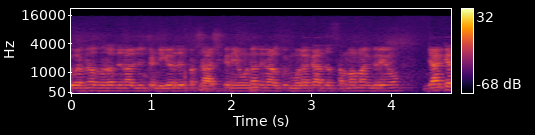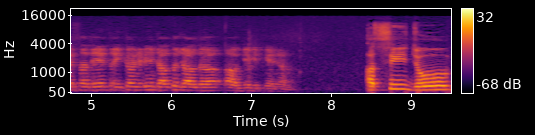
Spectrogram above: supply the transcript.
ਗਵਰਨਰ ਹੋਰਾਂ ਦੇ ਨਾਲ ਜੋ ਚੰਡੀਗੜ੍ਹ ਦੇ ਪ੍ਰਸ਼ਾਸਕ ਨੇ ਉਹਨਾਂ ਦੇ ਨਾਲ ਕੋਈ ਮੁਲਾਕਾਤ ਦਾ ਸਮਾਂ ਮੰਗ ਰਹੇ ਹੋ? ਜਾਂ ਕਿਸ ਦੇ ਤਰੀਕਾਂ ਜਿਹੜੀਆਂ ਜਲਦ ਤੋਂ ਜਲਦ ਅੱਗੇ ਕੀਤੀਆਂ ਜਾਣ? ਅਸੀਂ ਜੋ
